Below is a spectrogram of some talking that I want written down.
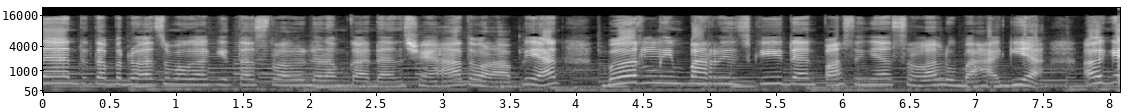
dan tetap berdoa semoga kita selalu dalam keadaan sehat walafiat, berlimpah rezeki dan pastinya selalu bahagia. Oke,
